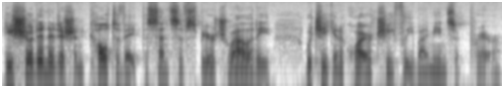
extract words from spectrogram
He should, in addition, cultivate the sense of spirituality which he can acquire chiefly by means of prayer.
